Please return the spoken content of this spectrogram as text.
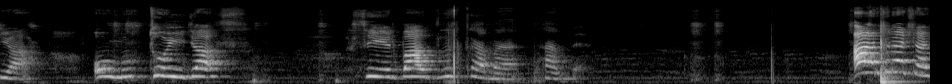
ya. Onu toyacağız. Sihirbazlık hemen hem. Arkadaşlar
